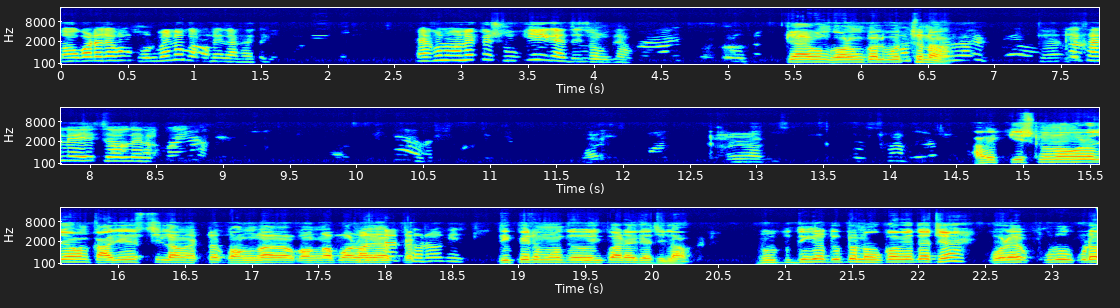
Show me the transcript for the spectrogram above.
নৌকাটা যখন ঘুরবে না তখনই দেখাবে এখন অনেকটা শুকিয়ে গেছে জলটা। কি এখন গরমকাল পড়ছে না। এখানে এই জলের আমি কৃষ্ণনগরে যখন কাজে এসেছিলাম একটা গঙ্গা গঙ্গা পার হয়ে একটা দ্বীপের মধ্যে ওই পারে গেছিলাম। দুদিকে দুটো নৌকা বেঁধেছে ওরা পুরো পুরো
